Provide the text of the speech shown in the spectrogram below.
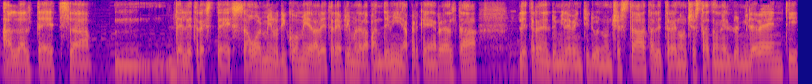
all'altezza delle tre stessa o almeno di come era le tre prima della pandemia perché in realtà le tre nel 2022 non c'è stata le tre non c'è stata nel 2020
